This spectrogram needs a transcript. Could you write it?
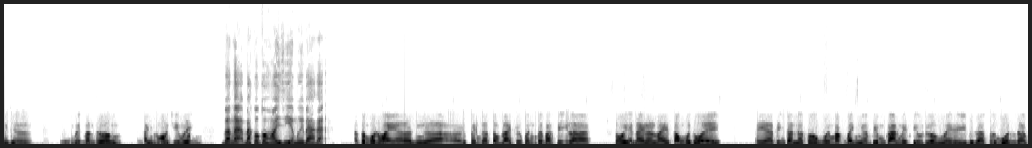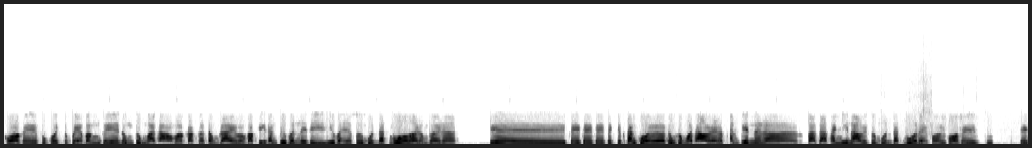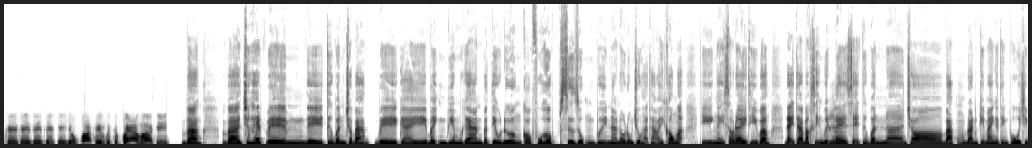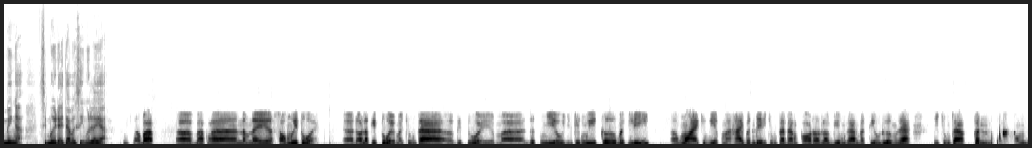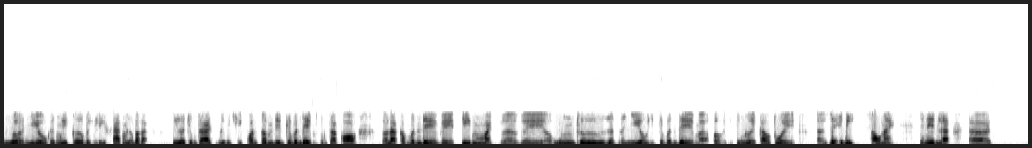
Nguyễn Văn Thương, thành phố Hồ Chí Minh. Vâng ạ, bác có câu hỏi gì ạ? Mời bác ạ. À, tôi muốn hỏi uh, bên ờ, tổng đài tư vấn với bác sĩ là tôi hiện nay là nay 60 tuổi. Thì uh, tinh thần là tôi cũng mắc bệnh uh, viêm gan với tiểu đường ấy thì bây giờ tôi muốn uh, có cái phục hồi sức khỏe bằng cái đông trùng hạ thảo mà các cái tổng đài và bác sĩ đang tư vấn ấy thì như vậy là tôi muốn đặt mua và đồng thời là cái cái cái cái, cái chức năng của đông trùng hạ thảo này nó tán viên là và giá thành như nào thì tôi muốn đặt mua để có có cái cái cái cái cái cái, cái hiệu quả thêm cái sức khỏe mà chị. Vâng, và trước hết về để tư vấn cho bác về cái bệnh viêm gan và tiểu đường có phù hợp sử dụng với nano đông trùng hạ thảo hay không ạ? Thì ngay sau đây thì vâng, đại tá bác sĩ Nguyễn Lê sẽ tư vấn cho bác Đoàn Kim Anh ở thành phố Hồ Chí Minh ạ. Xin mời đại tá bác sĩ Nguyễn Lê ạ. Xin chào bác. À, bác à, năm nay 60 tuổi. À, đó là cái tuổi mà chúng ta ở cái tuổi mà rất nhiều những cái nguy cơ bệnh lý à, ngoài cái việc mà hai vấn đề chúng ta đang có đó là viêm gan và tiểu đường ra thì chúng ta cần phòng ngừa nhiều cái nguy cơ bệnh lý khác nữa bác ạ. Chứ chúng ta đừng chỉ quan tâm đến cái vấn đề mà chúng ta có đó là các vấn đề về tim mạch ờ, về ung thư rất là nhiều những cái vấn đề mà ở những cái người cao tuổi ờ, dễ bị sau này. Cho nên là uh,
